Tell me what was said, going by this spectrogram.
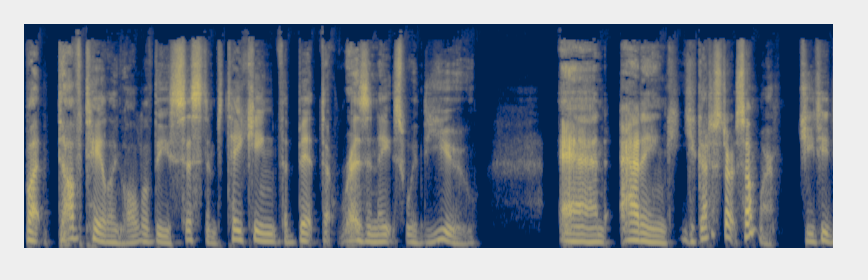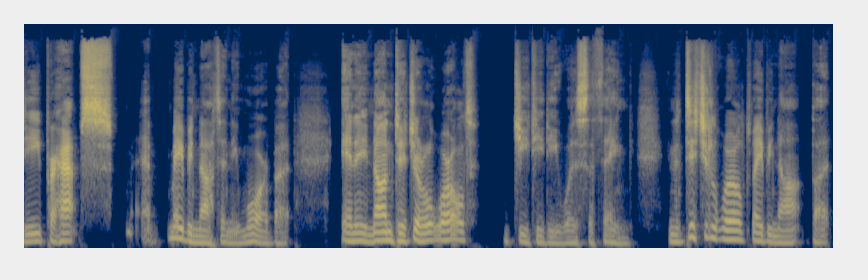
but dovetailing all of these systems taking the bit that resonates with you and adding you got to start somewhere. Gtd perhaps eh, maybe not anymore but in a non-digital world gtd was the thing. In a digital world maybe not but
